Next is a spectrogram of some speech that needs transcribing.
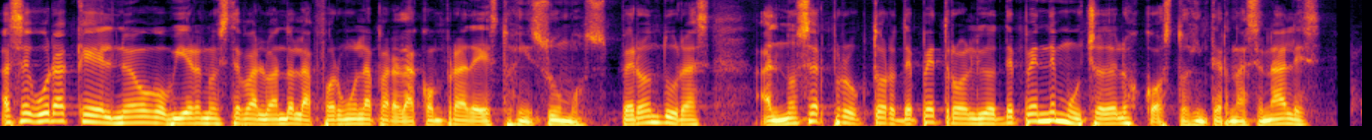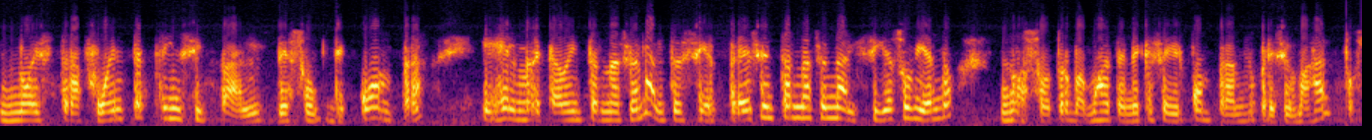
asegura que el nuevo gobierno está evaluando la fórmula para la compra de estos insumos, pero Honduras, al no ser productor de petróleo, depende mucho de los costos internacionales nuestra fuente principal de, de compra es el mercado internacional. Entonces, si el precio internacional sigue subiendo, nosotros vamos a tener que seguir comprando precios más altos.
